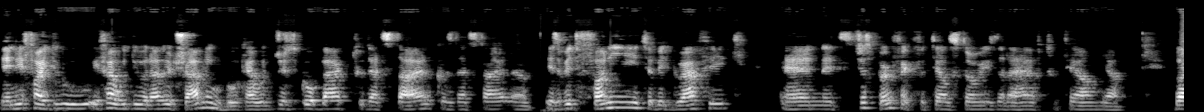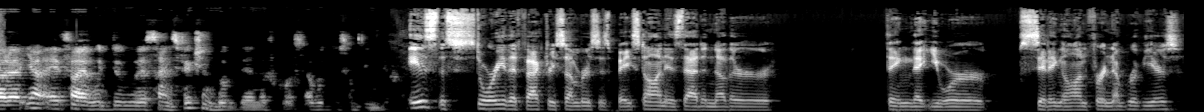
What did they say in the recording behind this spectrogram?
And if I do, if I would do another traveling book, I would just go back to that style because that style uh, is a bit funny, it's a bit graphic, and it's just perfect for tell stories that I have to tell. Yeah. But uh, yeah, if I would do a science fiction book, then of course I would do something different. Is the story that Factory Summers is based on? Is that another thing that you were sitting on for a number of years?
